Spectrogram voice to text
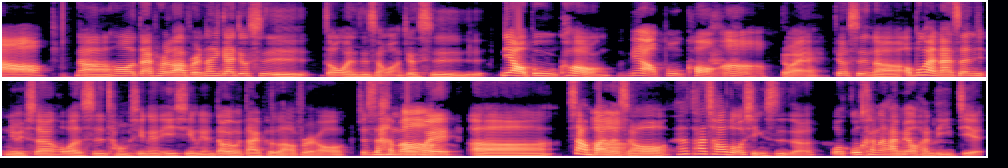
好，然后 diaper lover 那应该就是中文是什么？就是尿布控。尿布控，嗯，对，就是呢，哦，不管男生、女生或者是同性恋、异性恋，都有 diaper lover 哦。就是他们会、呃上班的时候，他他超多形式的，我我可能还没有很理解，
